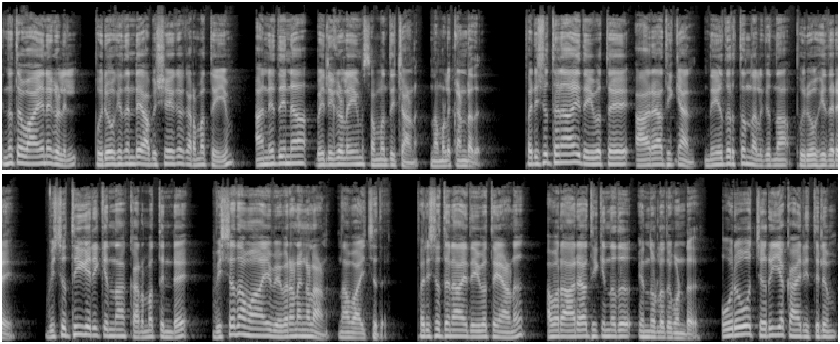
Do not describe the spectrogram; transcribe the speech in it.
ഇന്നത്തെ വായനകളിൽ പുരോഹിതന്റെ അഭിഷേക കർമ്മത്തെയും അനുദിന ബലികളെയും സംബന്ധിച്ചാണ് നമ്മൾ കണ്ടത്. പരിശുദ്ധനായ ദൈവത്തെ ആരാധിക്കാൻ നേതൃത്വം നൽകുന്ന പുരോഹിതരെ വിശുദ്ധീകരിക്കുന്ന കർമ്മത്തിന്റെ വിശദമായ വിവരണങ്ങളാണ് നാം വായിച്ചത്. പരിശുദ്ധനായ ദൈവത്തെയാണ് അവർ ആരാധിക്കുന്നത് എന്നുള്ളതുകൊണ്ട് ഓരോ ചെറിയ കാര്യത്തിലും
